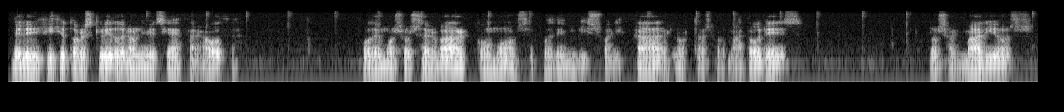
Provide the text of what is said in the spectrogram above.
del edificio Torres Quevedo de la Universidad de Zaragoza. Podemos observar cómo se pueden visualizar los transformadores, los armarios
